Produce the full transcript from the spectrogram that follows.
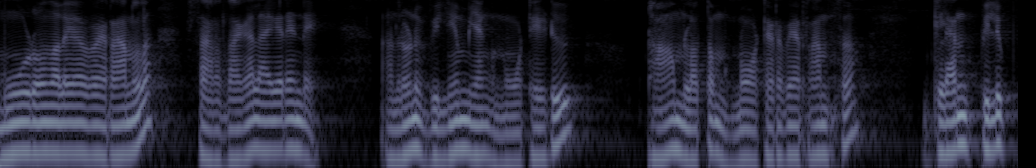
మూడు వందల యాభై రన్ల సరదాగా లాగారండి. అందులోనే విలియం యంగ్ నూట ఏడు టామ్ లతం నూట ఇరవై రన్స్ గ్లెన్ పిలిప్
